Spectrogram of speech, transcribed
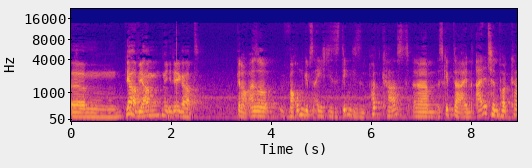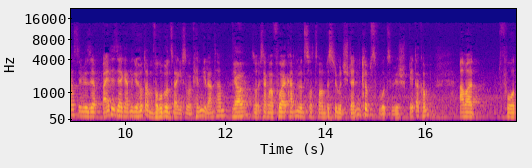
ähm, ja, wir haben eine Idee gehabt. Genau, also warum gibt es eigentlich dieses Ding, diesen Podcast? Ähm, es gibt da einen alten Podcast, den wir sehr, beide sehr gerne gehört haben, worüber wir uns eigentlich sogar kennengelernt haben. Ja. So, ich sag mal, vorher kannten wir uns doch zwar ein bisschen über die Studentenclubs, wozu wir später kommen, aber vor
